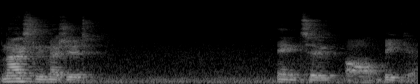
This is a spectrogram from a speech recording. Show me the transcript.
nicely measured into our beaker.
